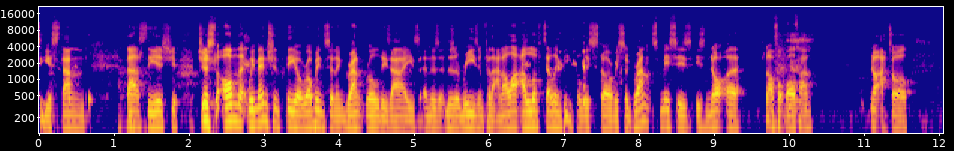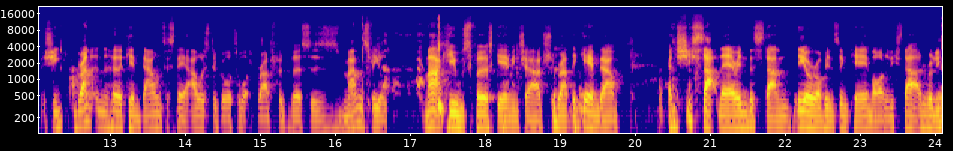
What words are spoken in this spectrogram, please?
to your stand. That's the issue. Just on that, we mentioned Theo Robinson and Grant rolled his eyes, and there's a, there's a reason for that. And I, I love telling people this story. So Grant's missus is not a she's not a football fan, not at all. She Grant and her came down to stay hours to go to watch Bradford versus Mansfield. Mark Hughes' first game in charge. So Grant they came down. And she sat there in the stand. Theo Robinson came on and he started running.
